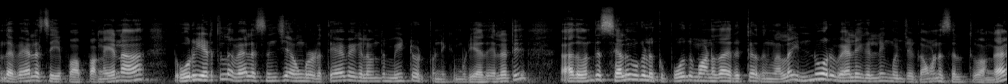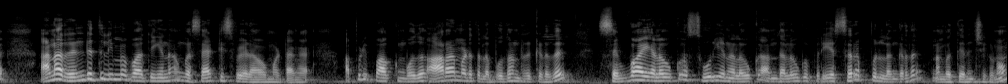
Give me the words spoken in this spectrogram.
அந்த வேலை செய்ய பார்ப்பாங்க. ஏன்னா ஒரு இடத்துல வேலை செஞ்சு அவங்களோட தேவைகளை வந்து மீட் அவுட் பண்ணிக்க முடியாது. இல்லாட்டி அது வந்து செலவுகளுக்கு போதுமானதாக இருக்கிறதுனால இன்னொரு வேலைகள்லையும் கொஞ்சம் கவனம் செலுத்துவாங்க. ஆனால் ரெண்டுத்துலேயுமே பார்த்தீங்கன்னா அவங்க சாட்டிஸ்ஃபைடு ஆக மாட்டாங்க. அப்படி பார்க்கும்போது ஆறாம் இடத்துல புதன் இருக்கிறது. செவ்வாய் அளவுக்கோ சூரியன் அளவுக்கோ அந்த அளவுக்கு பெரிய சிறப்பு இல்லைங்கிறத நம்ம தெரிஞ்சுக்கணும்.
